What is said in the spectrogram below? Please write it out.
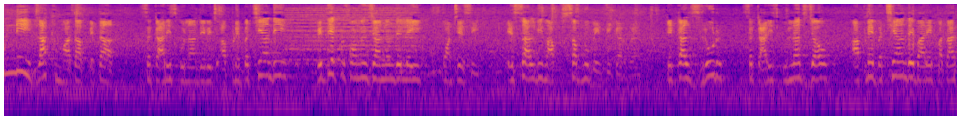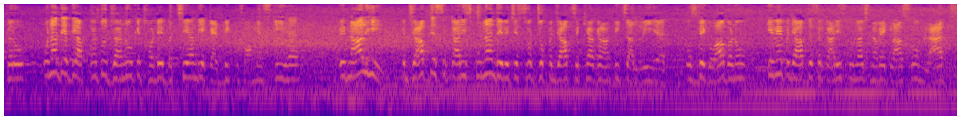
19 ਲੱਖ ਮਾਤਾ ਪਿਤਾ ਸਰਕਾਰੀ ਸਕੂਲਾਂ ਦੇ ਵਿੱਚ ਆਪਣੇ ਬੱਚਿਆਂ ਦੀ ਵਿਦਿਅਕ ਪਰਫਾਰਮੈਂਸ ਜਾਣਨ ਦੇ ਲਈ ਪਹੁੰਚੇ ਸੀ। ਇਸ ਸਾਲ ਵੀ ਮੈਂ ਆਪ ਸਭ ਨੂੰ ਬੇਨਤੀ ਕਰਦਾ ਹਾਂ ਕਿ ਕੱਲ ਜ਼ਰੂਰ ਸਰਕਾਰੀ ਸਕੂਲਾਂ 'ਚ ਜਾਓ, ਆਪਣੇ ਬੱਚਿਆਂ ਦੇ ਬਾਰੇ ਪਤਾ ਕਰੋ, ਉਹਨਾਂ ਦੇ ਅਧਿਆਪਕਾਂ ਤੋਂ ਜਾਣੋ ਕਿ ਤੁਹਾਡੇ ਬੱਚਿਆਂ ਦੀ ਅਕੈਡਮਿਕ ਪਰਫਾਰਮੈਂਸ ਕੀ ਹੈ ਤੇ ਨਾਲ ਹੀ ਪੰਜਾਬ ਦੇ ਸਰਕਾਰੀ ਸਕੂਲਾਂ ਦੇ ਵਿੱਚ ਇਸ ਵਕਤ ਜੋ ਪੰਜਾਬ ਸਿੱਖਿਆ ਕ੍ਰਾਂਤੀ ਚੱਲ ਰਹੀ ਹੈ ਉਸ ਦੇ ਗਵਾਹ ਬਣੋ। ਕਿਵੇਂ ਪੰਜਾਬ ਦੇ ਸਰਕਾਰੀ ਸਕੂਲਾਂ 'ਚ ਨਵੇਂ ਕਲਾਸਰੂਮ ਲੈਬਸ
